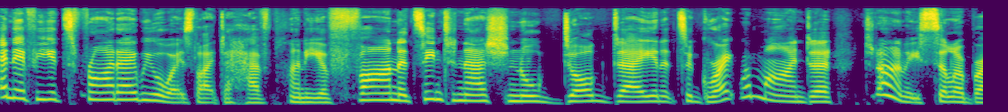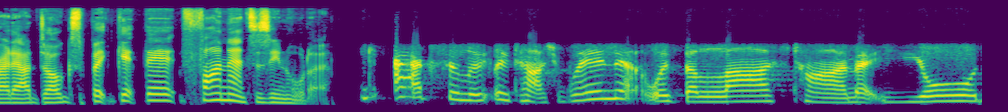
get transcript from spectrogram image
And Effie, it's Friday. We always like to have plenty of fun. It's International Dog Day, and it's a great reminder to not only celebrate our dogs, but get their finances in order. Absolutely, Tash. When was the last time your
